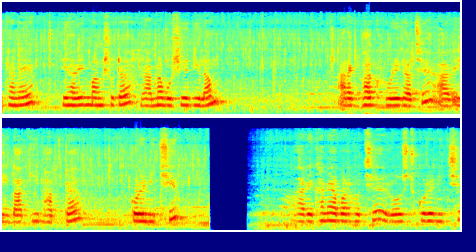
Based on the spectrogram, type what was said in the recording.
এখানে তিহারির মাংসটা রান্না বসিয়ে দিলাম। আরেক ভাগ হয়ে গেছে, আর এই বাকি ভাগটা করে নিচ্ছি। আর এখানে আবার হচ্ছে রোস্ট করে নিচ্ছে।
